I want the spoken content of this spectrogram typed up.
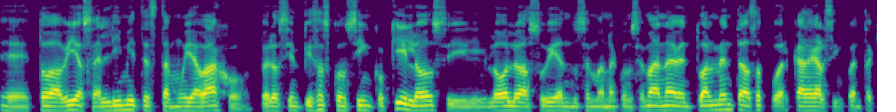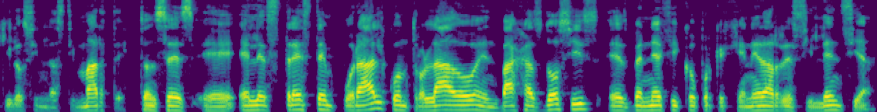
eh, todavía, o sea, el límite está muy abajo, pero si empiezas con 5 kilos y luego le vas subiendo semana con semana, eventualmente vas a poder cargar 50 kilos sin lastimarte. Entonces, eh, el estrés temporal controlado en bajas dosis es benéfico porque genera resiliencia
